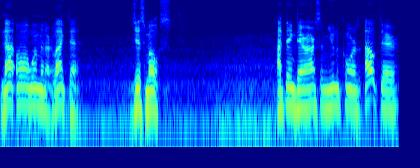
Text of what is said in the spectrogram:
not all women are like that just most. I think there are some unicorns out there,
